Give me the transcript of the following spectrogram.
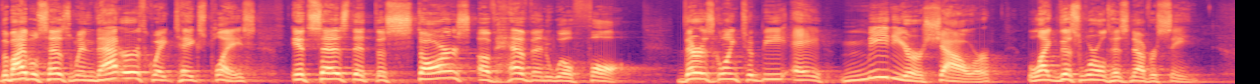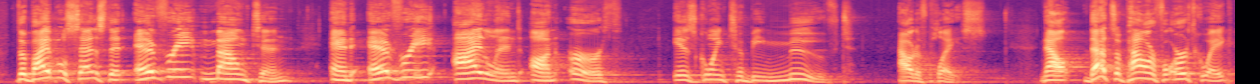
The Bible says when that earthquake takes place, it says that the stars of heaven will fall. There is going to be a meteor shower like this world has never seen. The Bible says that every mountain and every island on earth is going to be moved out of place. Now, that's a powerful earthquake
